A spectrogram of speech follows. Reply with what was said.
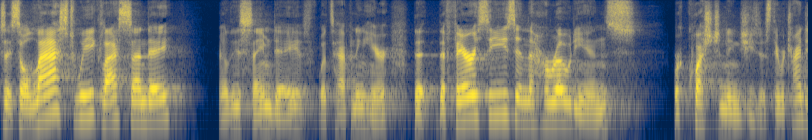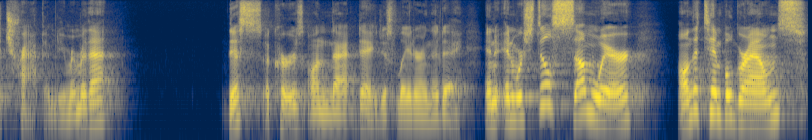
So last week, last Sunday, really the same day as what's happening here, the, the Pharisees and the Herodians were questioning Jesus. They were trying to trap him. Do you remember that? This occurs on that day, just later in the day. And, and we're still somewhere on the temple grounds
